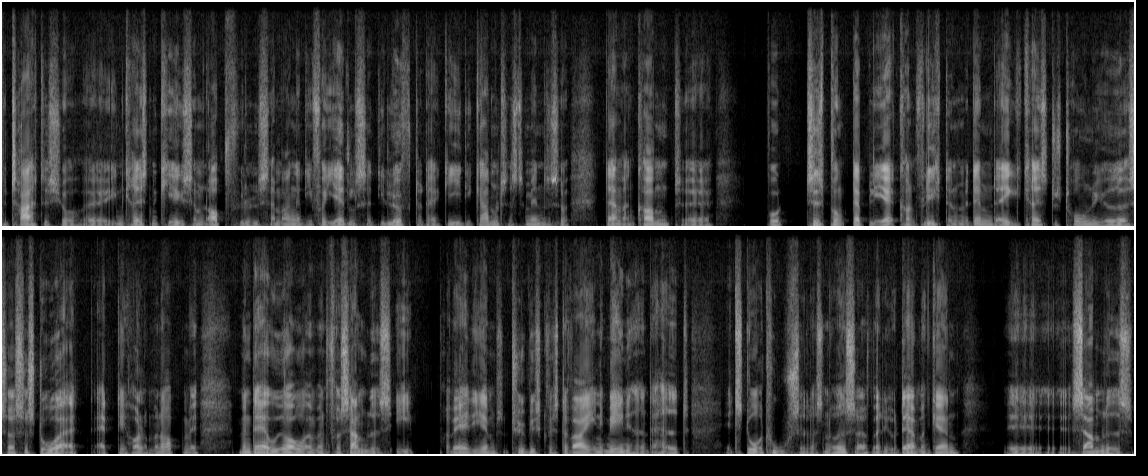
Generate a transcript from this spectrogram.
betragtes jo øh, i den kristne kirke som en opfyldelse af mange af de forjættelser, de løfter, der er givet i Gamle Testamente, så der er man kommet. Øh, tidspunkt, der bliver konflikterne med dem, der ikke er kristus troende jøder, så så store, at, at det holder man op med. Men derudover er man forsamlet i private hjem, så typisk hvis der var en i menigheden, der havde et, et stort hus eller sådan noget, så var det jo der, man gerne øh, samledes.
